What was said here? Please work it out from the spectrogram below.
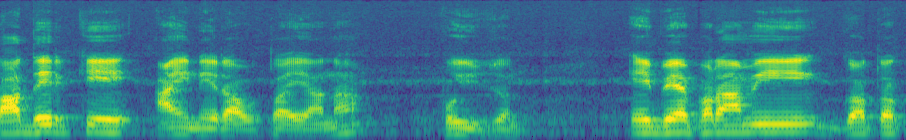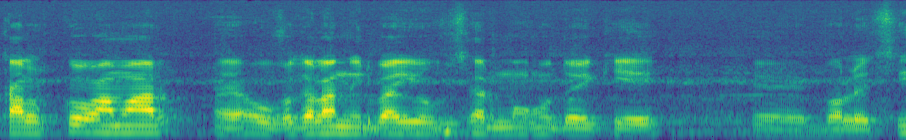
তাদেরকে আইনের আওতায় আনা প্রয়োজন। এই ব্যাপারে আমি গতকালকেও আমার উপজেলা নির্বাহী অফিসার মহোদয়কে বলেছি,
